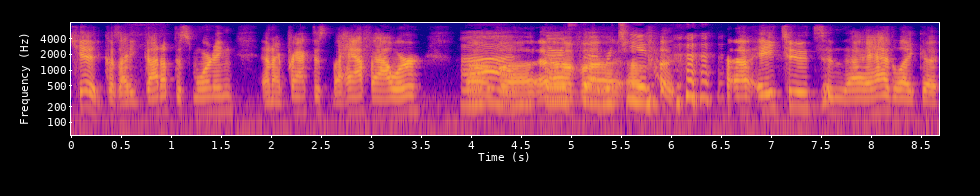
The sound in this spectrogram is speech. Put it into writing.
kid because I got up this morning and I practiced a half hour Ah, uh, there's of, the uh, routine. uh, etudes, and I had like a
